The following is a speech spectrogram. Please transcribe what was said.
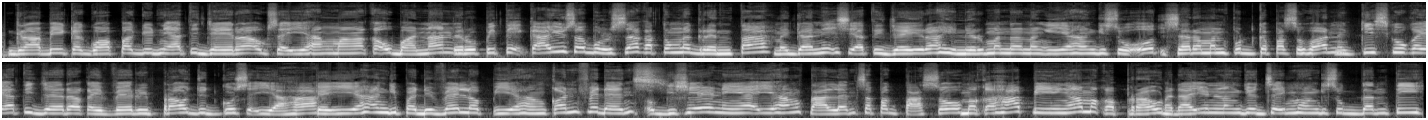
Grabe kagwapa gyud ni Ate Jaira og sa iyang mga kaubanan. Pero piti kayo sa bulsa katong nagrenta. May gani si Ate Jaira hinirman na ng iyahang gisuot. Isa raman pud kapasuhan. Nagkiss ko kay Ate Jaira kay very proud jud ko sa iyaha. Kay iyahang gipa-develop iyahang confidence ug gi-share niya iyahang talent sa pagpaso. Maka-happy nga maka-proud. Padayon lang jud sa imong gisugdanti.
